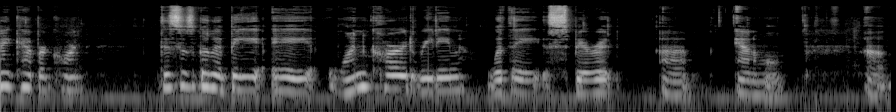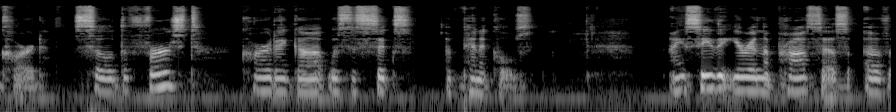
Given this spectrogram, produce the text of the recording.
Hi Capricorn. This is going to be a one card reading with a spirit uh, animal uh, card. So the first card I got was the Six of Pentacles. I see that you're in the process of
